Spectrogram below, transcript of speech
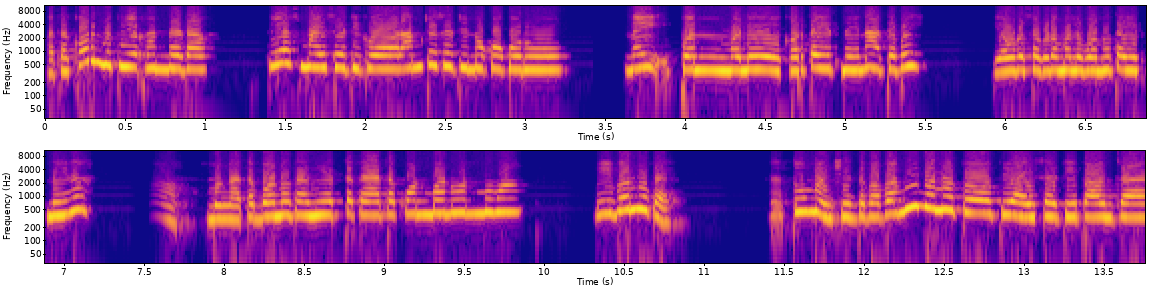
आता कर ना तू एखादा डाव. तुझ्याच माईसाठी कर आमच्यासाठी नको करू. नाही पण मला करता येत नाही ना आता बाई. एवढं सगळं मला बनवता येत नाही ना. हा, मग आता बनवता नाही येत तर काय? आता कोण बनवून मग? मी बनू काय तू म्हणशील तर बाबा मी बनवतो ती आईसाठी पाहुणचार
